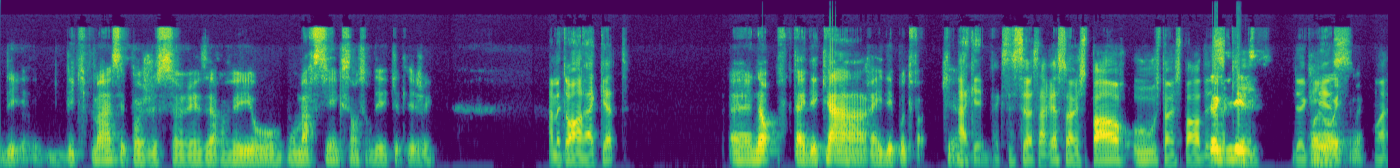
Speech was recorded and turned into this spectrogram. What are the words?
d'équipements. C'est pas juste réservé aux, aux, martiens qui sont sur des kits légers. Ah, mettons en raquette? Euh, non, il faut que tu aies des cars et des pots de phoque. OK, c'est ça. Ça reste un sport ou c'est un sport de, de glisse. De glisse. Oui, oui, ouais.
